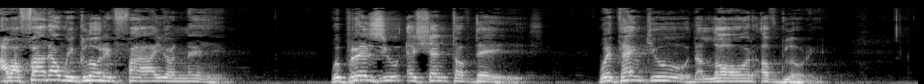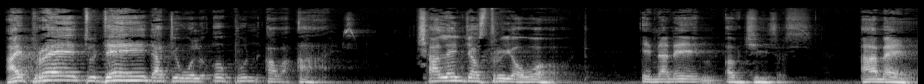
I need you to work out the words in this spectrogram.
Our Father, we glorify your name. We praise you, ancient of days. We thank you, the Lord of glory. I pray today that you will open our eyes, challenge us through your word, in the name of Jesus. Amen.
